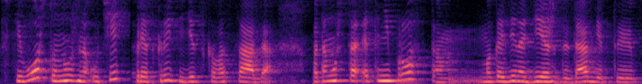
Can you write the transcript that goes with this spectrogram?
всего, что нужно учесть при открытии детского сада. Потому что это не просто магазин одежды, да, где ты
